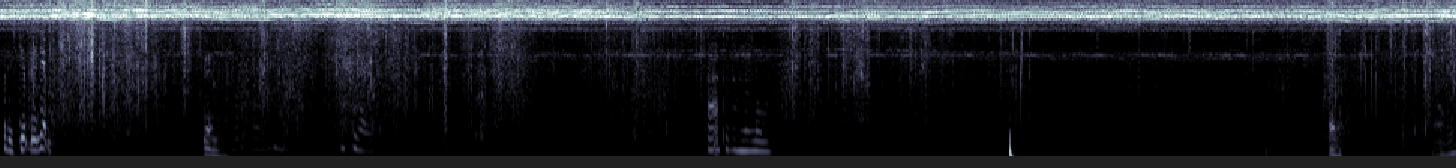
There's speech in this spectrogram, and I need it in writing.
พอดีเก็บเลยเนี่ย แม่นบ่สวยตาตัวนุ่มไปละเอาเด้อ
